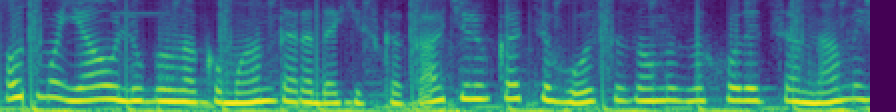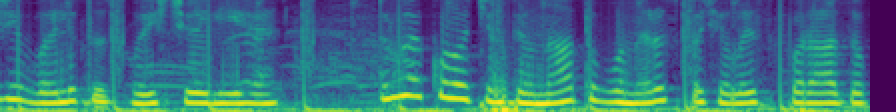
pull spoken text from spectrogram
А от моя улюблена команда Радехівська Качерівка цього сезону знаходиться на межі виліту з вищої ліги. Друге коло чемпіонату вони розпочали з поразок.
